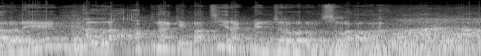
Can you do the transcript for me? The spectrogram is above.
কারণে আল্লাহ আপনাকে বাঁচিয়ে রাখবেন, জোর বলুন সুবহানাল্লাহ।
